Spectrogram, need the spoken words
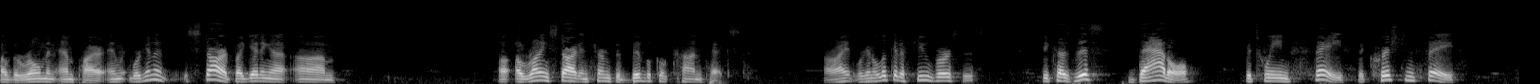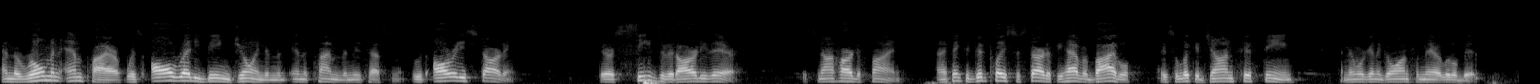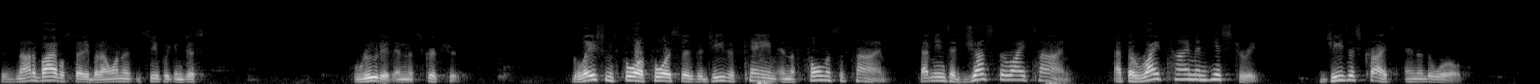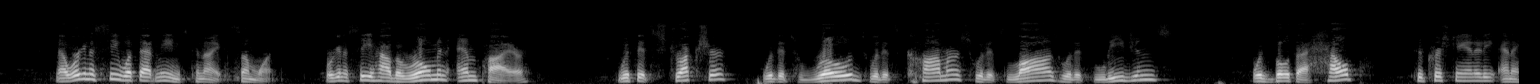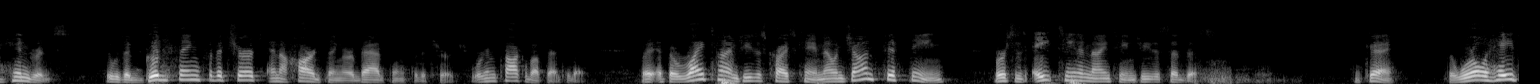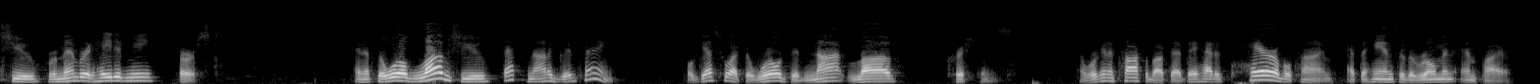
of the Roman Empire. And we're going to start by getting a, um, a, running start in terms of biblical context. All right, we're going to look at a few verses because this battle between faith, the Christian faith, and the Roman Empire was already being joined in the, in the time of the New Testament. It was already starting. There are seeds of it already there. It's not hard to find. And I think the good place to start, if you have a Bible, is to look at John 15 and then we're going to go on from there a little bit. This is not a Bible study, but I want to see if we can just root it in the scriptures. Galatians 4, 4 says that Jesus came in the fullness of time. That means at just the right time, at the right time in history, Jesus Christ entered the world. Now we're going to see what that means tonight, somewhat. We're going to see how the Roman Empire, with its structure, with its roads, with its commerce, with its laws, with its legions, was both a help to Christianity and a hindrance. It was a good thing for the church and a hard thing or a bad thing for the church. We're going to talk about that today. But at the right time, Jesus Christ came. Now in John 15, verses 18 and 19, Jesus said this. Okay. The world hates you. Remember it hated me first. And if the world loves you, that's not a good thing. Well, guess what? The world did not love Christians. And we're going to talk about that. They had a terrible time at the hands of the Roman Empire.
